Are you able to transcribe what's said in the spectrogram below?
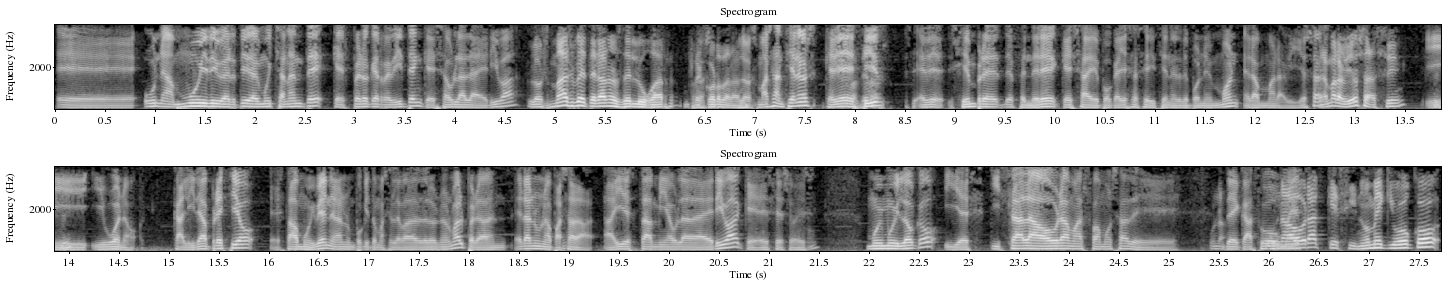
eh, una muy divertida y muy chanante que espero que rediten, que es Aula la Deriva. Los más veteranos del lugar recordarán. Los, los más ancianos, que he de decir, he de- siempre defenderé que esa época y esas ediciones de Ponemon eran maravillosas. Era maravillosa, sí. Y, sí. y bueno, calidad-precio estaba muy bien, eran un poquito más elevadas de lo normal, pero eran, eran una pasada. Ahí está mi aula de la deriva, que es eso, es muy muy loco y es quizá la obra más famosa de, Una, de Kazuo una Umes. obra que, si no me equivoco,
